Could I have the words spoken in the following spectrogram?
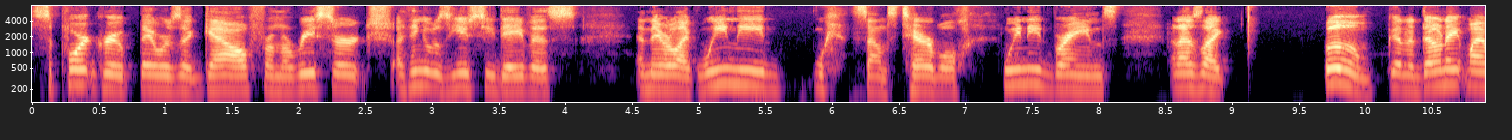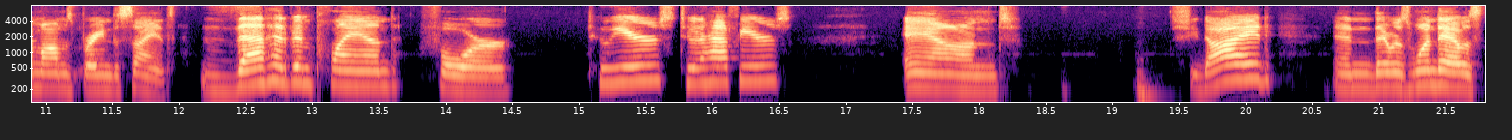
support group, there was a gal from a research, I think it was UC Davis, and they were like, "We need sounds terrible. We need brains." And I was like, "Boom, going to donate my mom's brain to science." That had been planned for two years, two and a half years. And she died. And there was one day I was,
